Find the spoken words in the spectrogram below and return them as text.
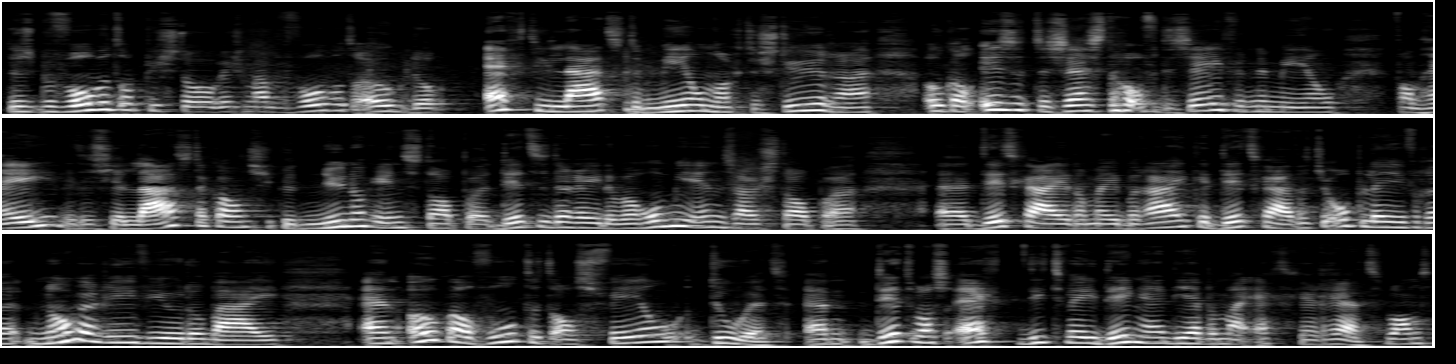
Dus bijvoorbeeld op je stories, maar bijvoorbeeld ook door echt die laatste mail nog te sturen. Ook al is het de zesde of de zevende mail. Van hey, dit is je laatste kans. Je kunt nu nog instappen. Dit is de reden waarom je in zou stappen. Uh, dit ga je ermee bereiken. Dit gaat het je opleveren. Nog een review erbij. En ook al voelt het als veel, doe het. En dit was echt, die twee dingen, die hebben mij echt gered. Want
